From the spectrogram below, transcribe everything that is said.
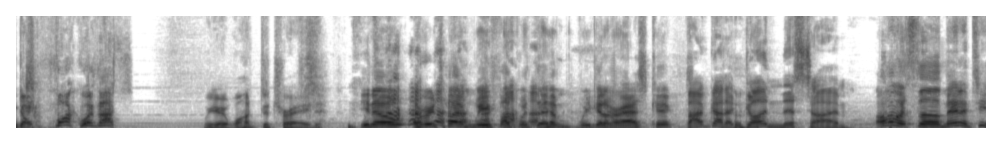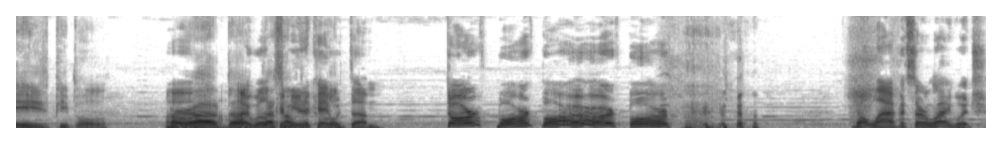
Don't fuck with us. We want to trade. You know, every time we fuck with them, we get our ass kicked. I've got a gun this time. Oh, it's the manatee people. Oh, Or, uh, the- I will that's not what they're communicate with them. Darf, barf, barf, barf. Don't laugh. It's their language.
